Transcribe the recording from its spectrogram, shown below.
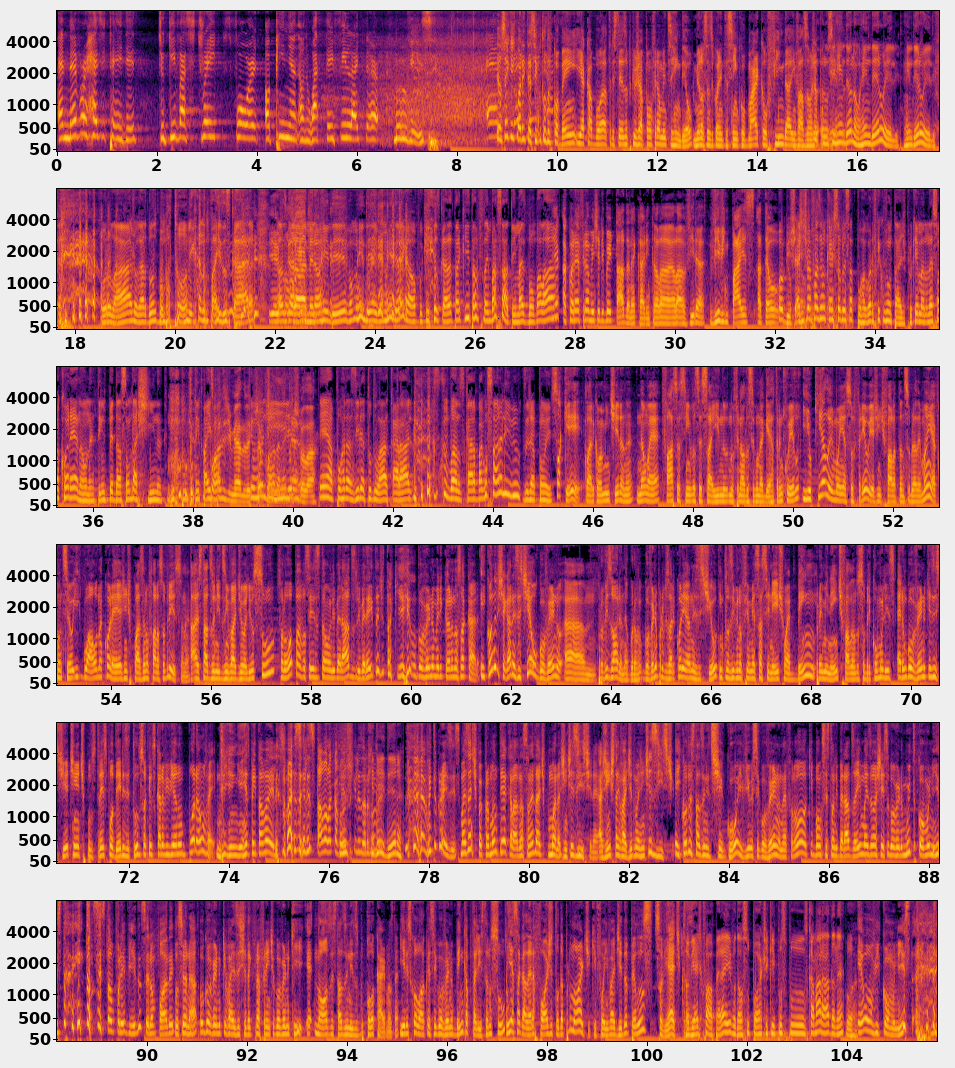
and never hesitated to give us straightforward opinion on what they feel like their movies. Eu sei que em 45 tudo ficou bem e acabou a tristeza porque o Japão finalmente se rendeu. 1945 marca o fim da invasão japonesa. Não se rendeu, não. Renderam ele. Renderam ele. Foram lá, jogaram duas bombas atômicas no país dos caras. E os caras, é melhor render. Vamos render aí, vamos render legal. Porque os caras tá aqui, tá, tá embaçado. Tem mais bomba lá. E a Coreia finalmente é libertada, né, cara? Então ela, ela vira, vive em paz até o. Ô, bicho, a gente vai fazer um cast sobre essa porra. Agora eu fiquei com vontade. Porque, mano, não é só a Coreia, não, né? Tem pedação da China. Puta, tem país pra Porrada de merda, velho. Tem um que o monte de Japão ilha. Tem a porra das ilhas tudo lá, caralho. Mano, os caras bagunçaram ali, viu? Do Japão aí. Só que, claro que é uma mentira, né? Não é fácil assim você sair no, no final da Segunda Guerra tranquilo. E o que a Alemanha sofreu, e a gente fala tanto sobre a Alemanha, aconteceu igual na Coreia, a gente quase não fala sobre isso, né? Os Estados Unidos invadiu ali o sul, falou: opa, vocês estão liberados, liberated, tá aqui o governo americano na sua cara. E quando eles chegaram, existia o governo provisório, né? O governo provisório coreano existiu. Inclusive no filme Assassination é bem proeminente falando sobre como eles. Era um governo que existia, tinha tipo os três poderes e tudo, só que os caras viviam no porão, velho. Ninguém respeitava eles, mas eles estavam na cabeça Poxa, que eles eram que governo. doideira. é muito crazy isso. Mas é, tipo, é pra manter aquela nacionalidade. Tipo, mano, a gente existe, né? A gente tá invadido, mas a gente existe. E quando os Estados Unidos chegou e viu esse governo, né? Falou, ô, que bom que vocês estão liberados aí, mas eu achei esse governo muito comunista. então vocês estão proibidos, vocês não podem funcionar. O governo que vai existir daqui pra frente é o governo que eh, nós, os Estados Unidos, colocarmos, né? E eles colocam esse governo bem capitalista no sul. E essa galera foge toda pro norte, que foi invadida pelos soviéticos. Soviético fala, pera aí, vou dar o suporte aqui pros, pros camaradas, né? Porra. Eu ouvi comunista.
